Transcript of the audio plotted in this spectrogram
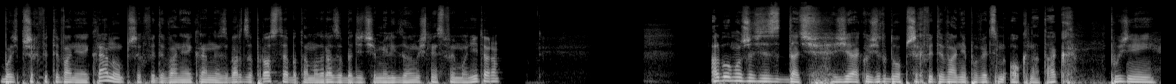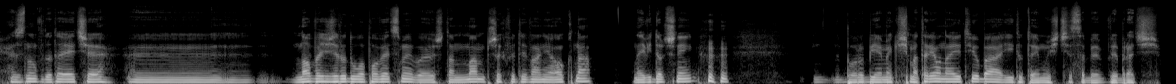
bądź przechwytywanie ekranu. Przechwytywanie ekranu jest bardzo proste, bo tam od razu będziecie mieli domyślnie swój monitor. Albo możecie dać jako źródło przechwytywanie powiedzmy okna, tak? Później znów dodajecie yy, nowe źródło powiedzmy, bo już tam mam przechwytywanie okna, najwidoczniej, bo robiłem jakiś materiał na YouTube'a i tutaj musicie sobie wybrać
